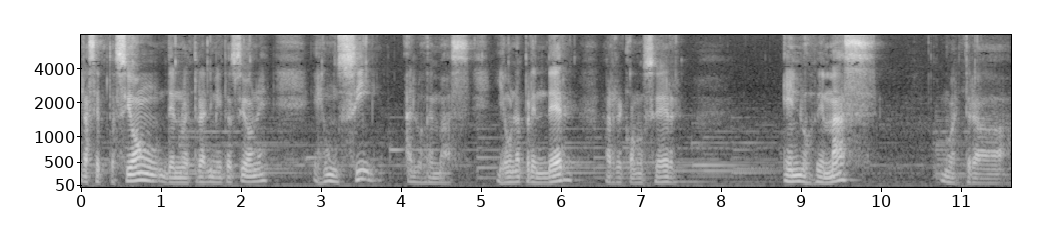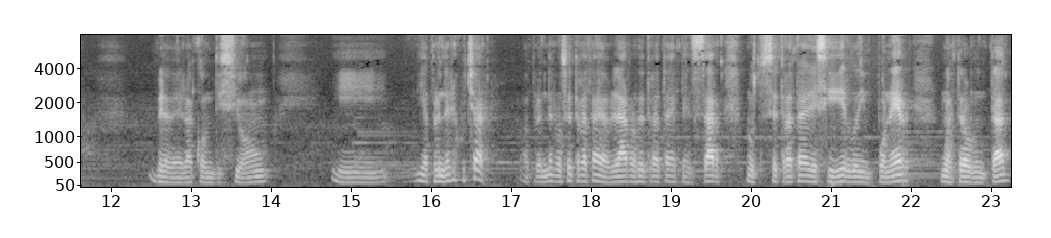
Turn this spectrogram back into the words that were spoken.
la aceptación de nuestras limitaciones, es un sí a los demás y es un aprender a reconocer en los demás nuestra verdadera condición y, y, aprender a escuchar. Aprender no se trata de hablar, no se trata de pensar, no se trata de decidir de imponer nuestra voluntad,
